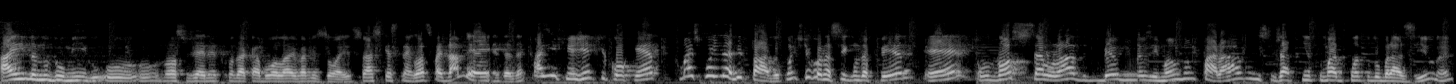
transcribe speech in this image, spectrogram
Ainda no domingo, o, o, nosso gerente, quando acabou a live, avisou: isso acho que esse negócio vai dar merda, né? Mas enfim, a gente ficou quieto, mas foi inevitável. Quando chegou na segunda-feira, é, o nosso celular, meu e meus irmãos, não paravam, isso já tinha tomado conta do Brasil, né?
